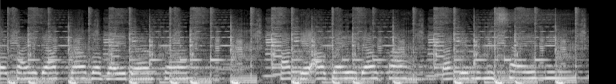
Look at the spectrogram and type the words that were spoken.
bapai daka bapai daka. Pakai abai daka pakai minisai ini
